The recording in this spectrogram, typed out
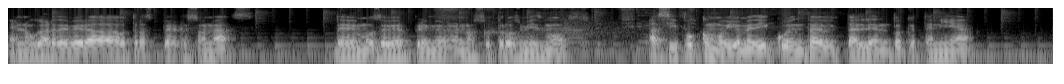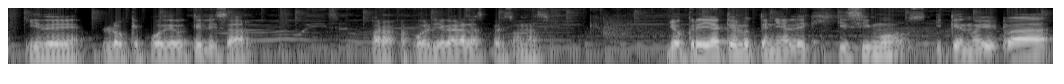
en lugar de ver a otras personas, debemos de ver primero a nosotros mismos. Así fue como yo me di cuenta del talento que tenía y de lo que podía utilizar para poder llegar a las personas. Yo creía que lo tenía lejísimos y que no iba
